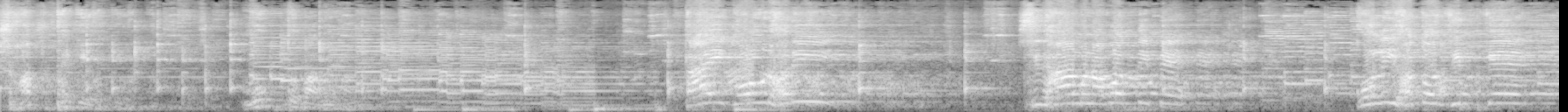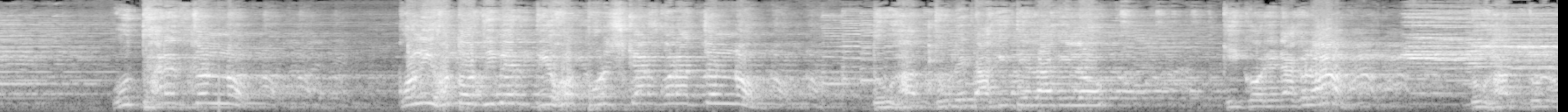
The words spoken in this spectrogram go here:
সব থেকে মুক্ত পাবেন তাই গৌর হরি শ্রীধাম নবদ্বীপে কলিহত জীবকে উদ্ধারের জন্য, কলিহত জীবের দেহ পরিষ্কার করার জন্য দুহাত তুলে ডাকিতে লাগিল। কি করে ডাকল? দুহাত তুলে।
